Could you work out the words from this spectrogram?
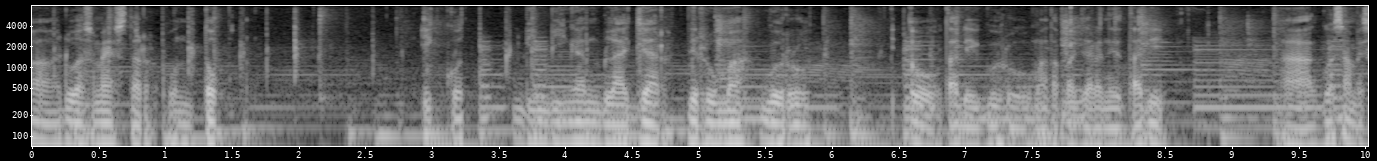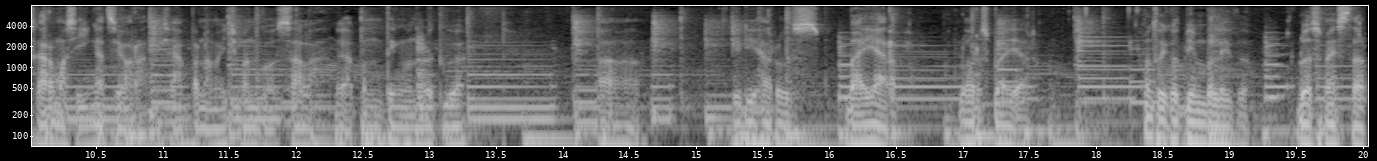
uh, dua semester untuk ikut bimbingan belajar di rumah guru itu tadi guru mata pelajaran itu tadi nah gue sampai sekarang masih ingat sih orang siapa namanya cuman gue salah nggak penting menurut gue uh, jadi harus bayar lo harus bayar untuk ikut bimbel itu dua semester.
